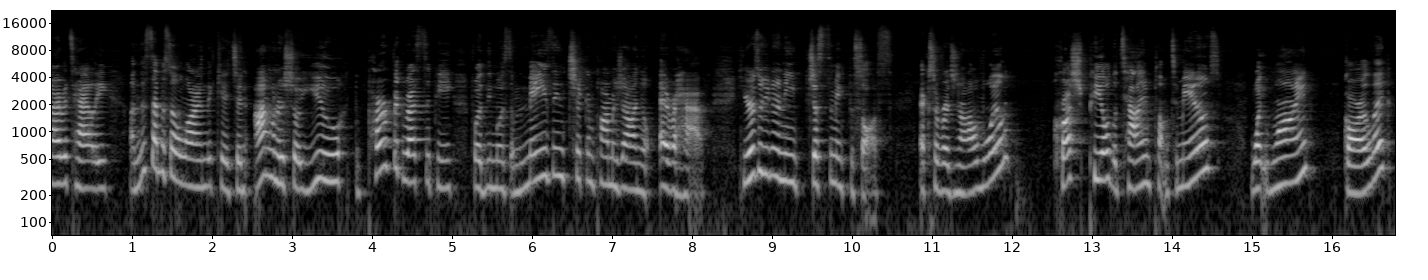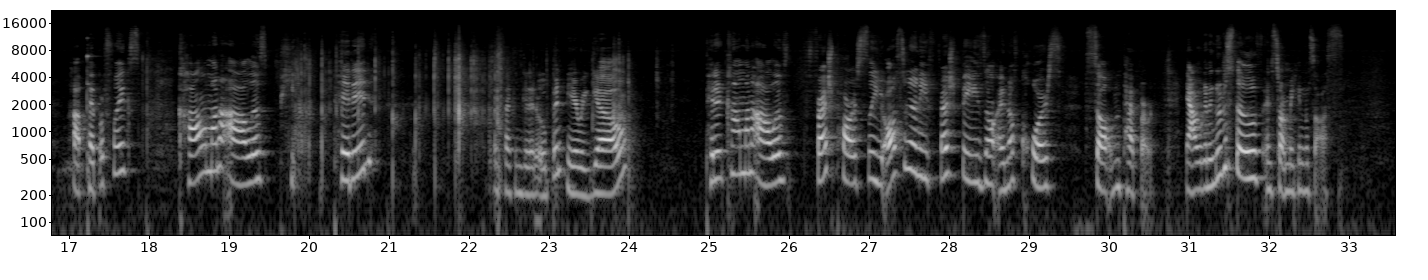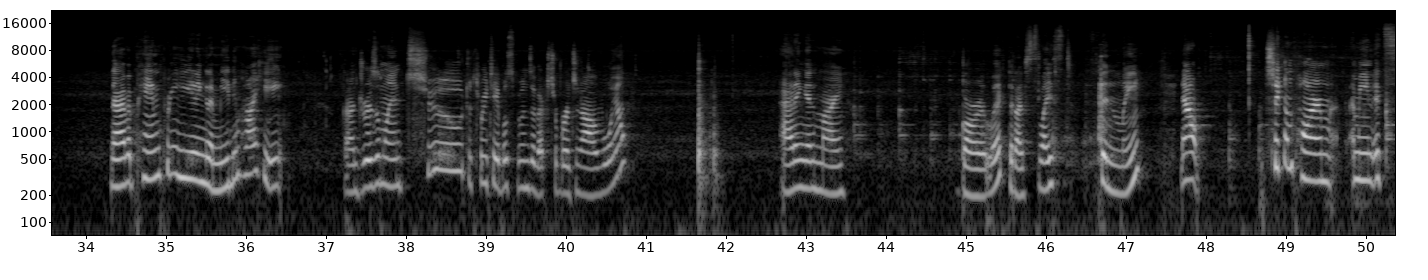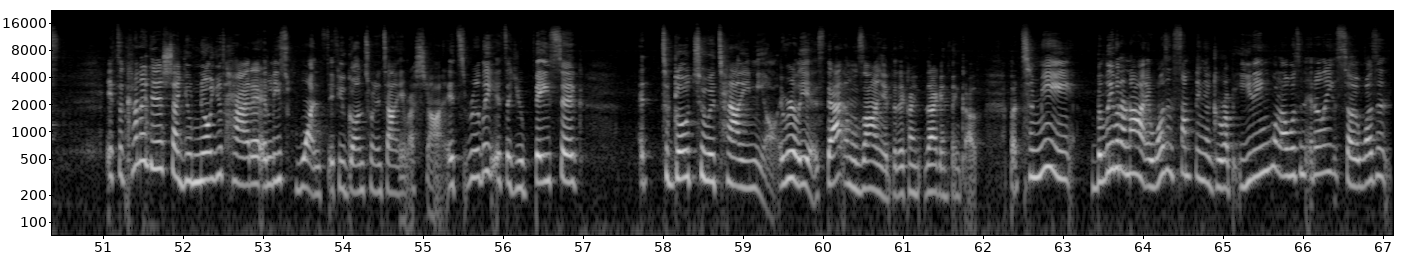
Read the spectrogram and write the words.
Laura Vitale. On this episode of Laura in the Kitchen, I'm going to show you the perfect recipe for the most amazing chicken parmesan you'll ever have. Here's what you're going to need just to make the sauce. Extra virgin olive oil, crushed peeled Italian plum tomatoes, white wine, garlic, hot pepper flakes, Kalamata olives, pitted, if I can get it open, here we go. Pitted Kalamata olives, fresh parsley. You're also gonna need fresh basil and of course, salt and pepper. Now we're gonna go to stove and start making the sauce. Now I have a pan preheating at a medium-high heat. I'm gonna drizzle in two to three tablespoons of extra virgin olive oil. Adding in my garlic that I've sliced thinly. Now, chicken parm, I mean, it's it's a kind of dish that you know you've had it at least once if you go to an Italian restaurant. It's really, it's like your basic to go to Italian meal. It really is. That and lasagna that I, can, that I can think of. But to me, believe it or not, it wasn't something I grew up eating when I was in Italy. So it wasn't,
